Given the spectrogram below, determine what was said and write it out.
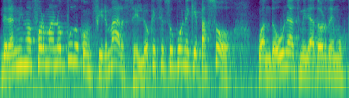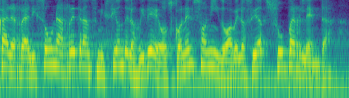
De la misma forma no pudo confirmarse lo que se supone que pasó cuando un admirador de Muscare realizó una retransmisión de los videos con el sonido a velocidad súper lenta.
